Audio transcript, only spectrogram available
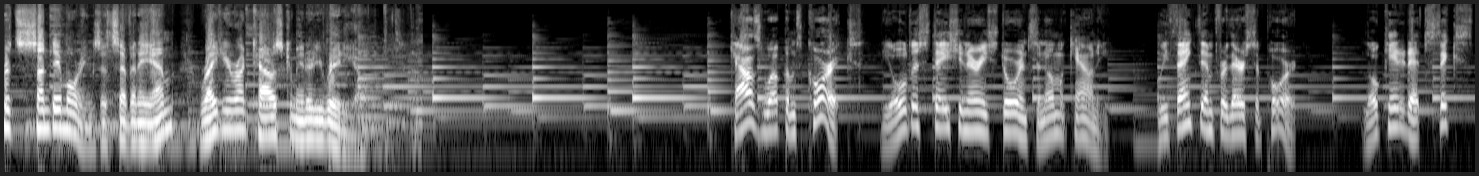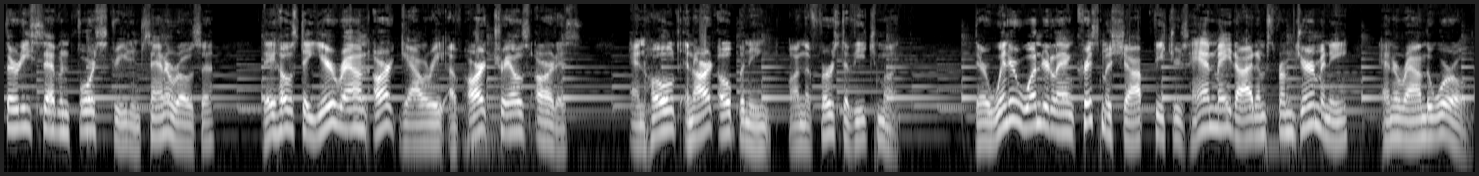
heard Sunday mornings at 7 a.m. right here on KOWS Community Radio. KOWS welcomes Corrick's, the oldest stationery store in Sonoma County. We thank them for their support. Located at 637 4th Street in Santa Rosa, they host a year round art gallery of Art Trails artists and hold an art opening on the first of each month. Their Winter Wonderland Christmas shop features handmade items from Germany and around the world.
